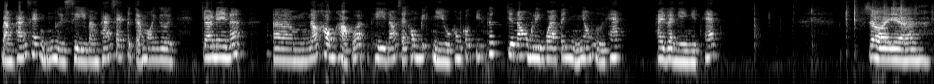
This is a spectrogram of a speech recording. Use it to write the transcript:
bạn phán xét những người xì bạn phán xét tất cả mọi người. Cho nên á uh, nó không học á thì nó sẽ không biết nhiều không có kiến thức chứ nó không liên quan tới những nhóm người khác hay là nghề nghiệp khác. Rồi uh,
